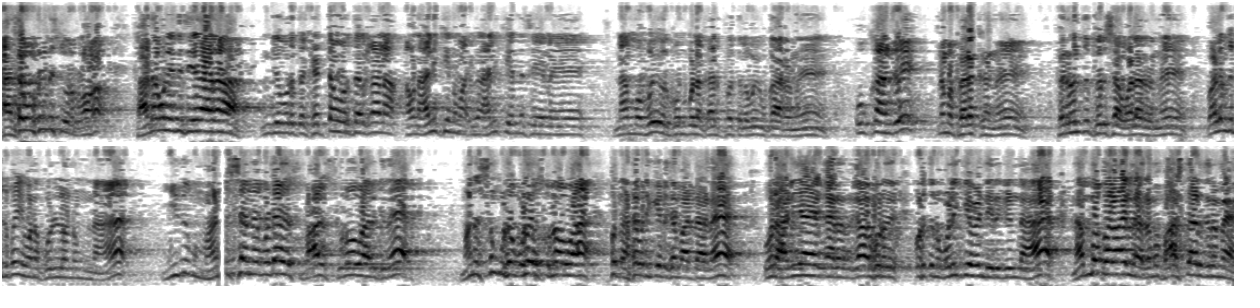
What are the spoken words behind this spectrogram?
கடவுள்னு சொல்றோம். கடவுள் என்ன செய்யறாரா இங்க ஒருத்தர் கெட்ட ஒருத்தர் இருக்கானா? அவனை அழிக்கணுமா? இவன் அழிக்க என்ன செய்யணும்? நம்ம போய் ஒரு பொம்பளை கற்பத்துல போய் உட்காரணும். உட்கார்ந்து நம்ம பிறக்கணும். பிறந்து பெருசா வளரணும். வளர்ந்துட்டு போய் இவனை கொல்லணும்னா இது மனுஷனை விட சுலோவா இருக்குதே. மனுஷன் கூட இவ்வளவு சுலோவா ஒரு நடவடிக்கை எடுக்க மாட்டானே. ஒரு அநியாயக்காரருக்கா ஒரு ஒருத்தனை ஒழிக்க வேண்டி இருக்குன்னா நம்ம பரவாயில்ல நம்ம ஃபாஸ்டா இருக்கிறோமே.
